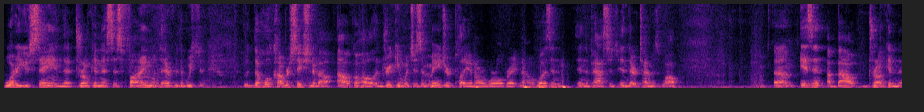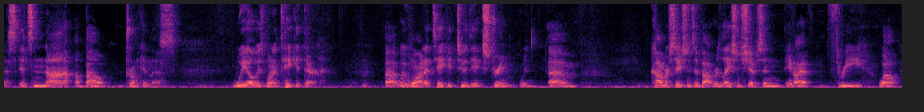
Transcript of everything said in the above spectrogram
what are you saying that drunkenness is fine with everything we should, the whole conversation about alcohol and drinking which is a major play in our world right now was in in the passage in their time as well um, isn't about drunkenness. It's not about drunkenness. We always want to take it there uh, we want to take it to the extreme. We, um, conversations about relationships, and you know, I have three, well,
